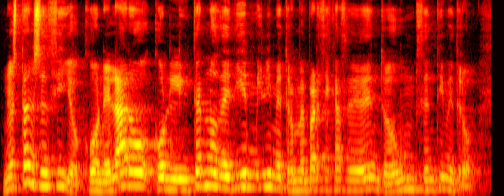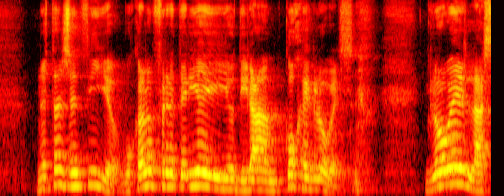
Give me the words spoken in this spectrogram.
no es tan sencillo, con el aro, con el interno de 10 milímetros, me parece que hace de dentro, un centímetro, no es tan sencillo, buscarlo en ferretería y os dirán, coge globes, globes, las,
